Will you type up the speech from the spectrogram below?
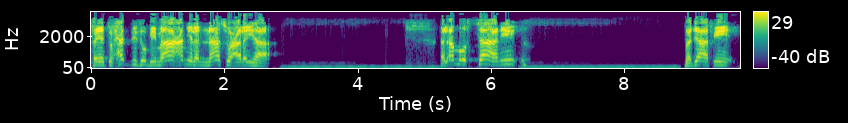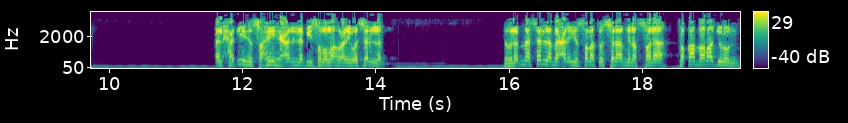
فهي تحدث بما عمل الناس عليها. الأمر الثاني ما جاء في الحديث الصحيح عن النبي صلى الله عليه وسلم. أنه لما سلم عليه الصلاة والسلام من الصلاة فقام رجل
